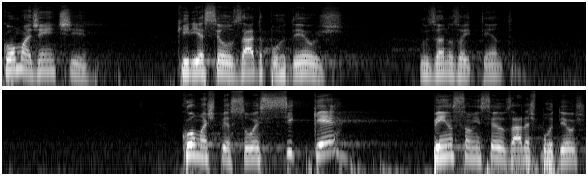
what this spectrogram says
Como a gente queria ser usado por Deus nos anos 80. Como as pessoas sequer pensam em ser usadas por Deus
